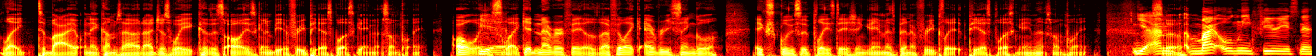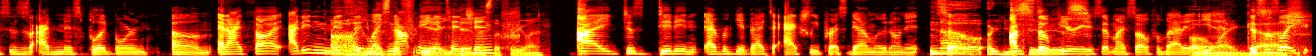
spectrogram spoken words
like to buy it when it comes out, I just wait because it's always going to be a free PS Plus game at some point. Always, Yeah. like it never fails. I feel like every single exclusive PlayStation game has been a free play- PS Plus game at some point. Yeah, So- my only furiousness is I missed Bloodborne. Um, and I thought I didn't miss Oh, it like the not paying yeah, You did miss the free one. I just didn't ever get back to actually press download on it. so are you? I'm still furious at myself about it. Oh yeah, this was like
